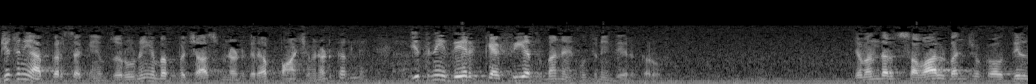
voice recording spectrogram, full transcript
جتنی آپ کر سکیں ضرور نہیں ہے بس پچاس منٹ کرے آپ پانچ منٹ کر لیں۔ جتنی دیر کیفیت بنے، اتنی دیر کرو۔ جب اندر سوال بن چکا ہو، دل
